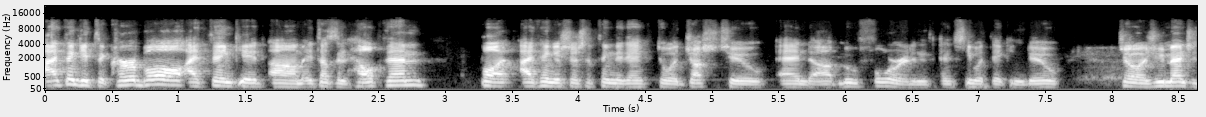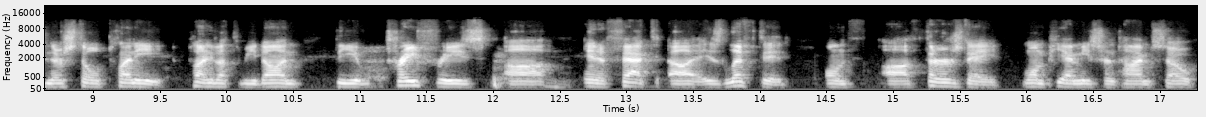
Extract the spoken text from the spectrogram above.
I think it's a curveball. I think it um, it doesn't help them, but I think it's just a thing that they have to adjust to and uh, move forward and, and see what they can do. Joe, as you mentioned, there's still plenty plenty left to be done. The trade freeze, uh, in effect, uh, is lifted on uh, Thursday, 1 p.m. Eastern time. So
